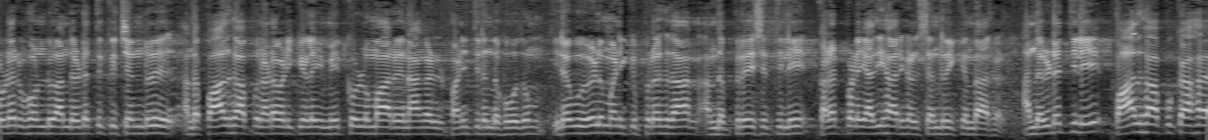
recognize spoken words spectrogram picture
தொடர்பு கொண்டு அந்த இடத்துக்கு சென்று அந்த பாதுகாப்பு நடவடிக்கைகளை மேற்கொள்ளுமாறு நாங்கள் பணித்திருந்த போதும் இரவு ஏழு மணிக்கு பிறகுதான் அந்த பிரதேசத்திலே கடற்படை அதிகாரிகள் சென்றிருக்கின்றார்கள். அந்த இடத்திலே பாதுகாப்புக்காக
